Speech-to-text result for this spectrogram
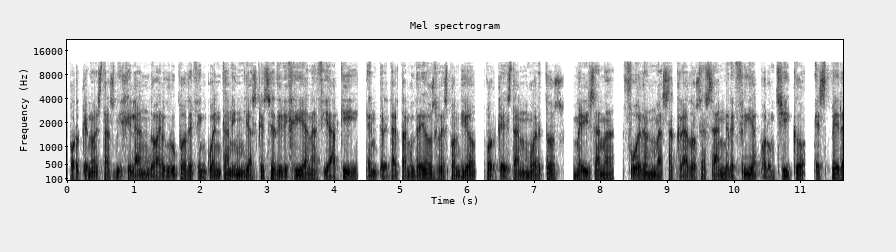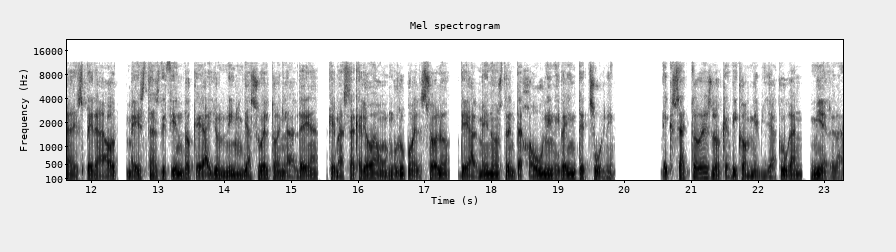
¿Por qué no estás vigilando al grupo de 50 ninjas que se dirigían hacia aquí? Entre tartamudeos respondió, porque están muertos, Meisama, fueron masacrados a sangre fría por un chico, espera espera Aot, ¿me estás diciendo que hay un ninja suelto en la aldea, que masacró a un grupo el solo, de al menos 30 Jounin y 20 Chunin? Exacto es lo que vi con mi Byakugan, mierda.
